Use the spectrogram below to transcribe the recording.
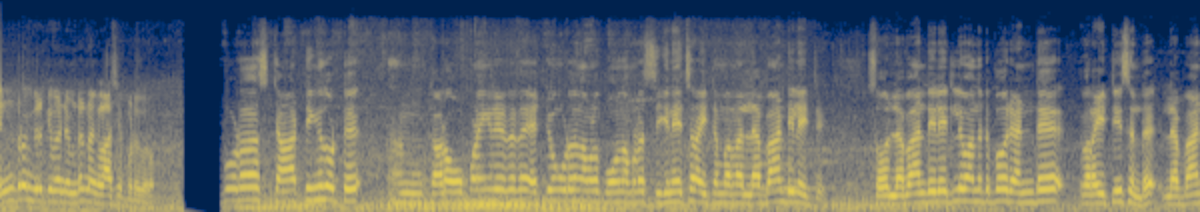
என்றும் இருக்க வேண்டும் என்று நாங்கள் ஆசைப்படுகிறோம் ഇപ്പോൾ ഇവിടെ സ്റ്റാർട്ടിങ് തൊട്ട് ഉം, കട ഓപ്പണിങ്ങിൽ ഏറ്റവും കൂടുതൽ നമ്മൾ പോകുന്നത് നമ്മുടെ സിഗ്നേച്ചർ ഐറ്റം പറഞ്ഞാൽ ലബാൻ ഡിലൈറ്റ് സോ ലബാൻ ഡിലൈറ്റിൽ വന്നിട്ട് ഇപ്പോൾ രണ്ട് വെറൈറ്റീസ് ഉണ്ട് Laban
